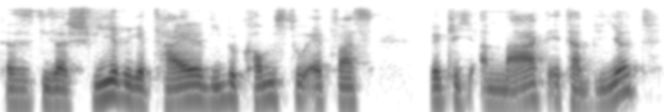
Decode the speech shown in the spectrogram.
Das ist dieser schwierige Teil, wie bekommst du etwas wirklich am Markt etabliert,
